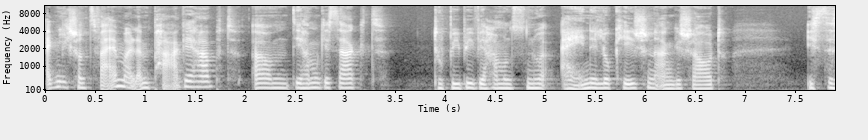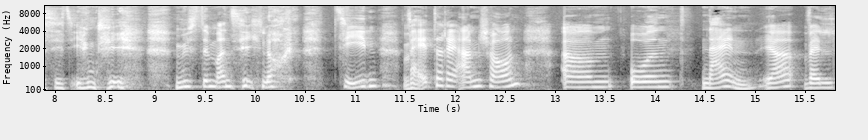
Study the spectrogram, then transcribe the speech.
eigentlich schon zweimal ein Paar gehabt, ähm, die haben gesagt, du Bibi, wir haben uns nur eine Location angeschaut. Ist das jetzt irgendwie, müsste man sich noch zehn weitere anschauen? Ähm, und nein, ja, weil,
